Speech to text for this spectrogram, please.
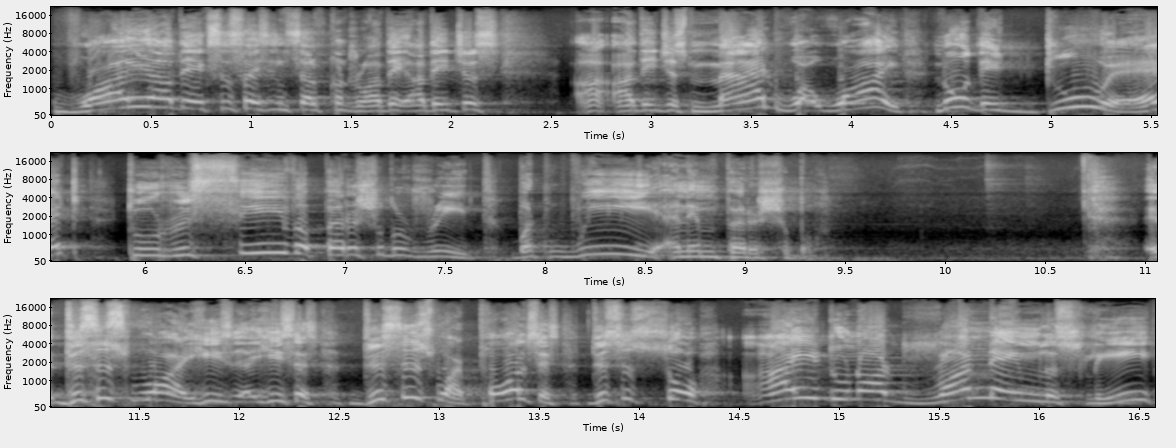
Why are they exercising self-control? Are they are they just are, they just mad? Why? No, they do it to receive a perishable wreath, but we an imperishable. This is why he, he says, this is why Paul says, this is so I do not run aimlessly,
